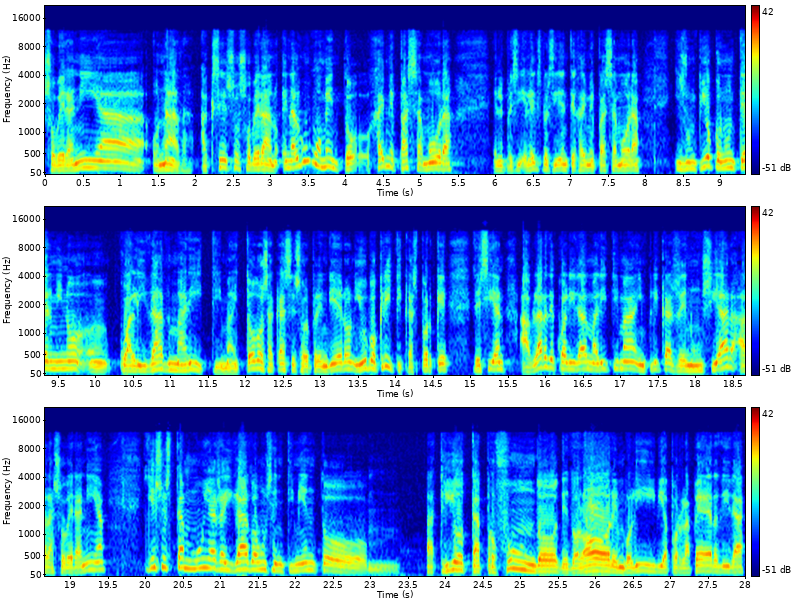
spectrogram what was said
soberanía o nada, acceso soberano. En algún momento Jaime Paz Zamora, el, el expresidente Jaime Paz Zamora, irrumpió con un término eh, cualidad marítima y todos acá se sorprendieron y hubo críticas porque decían hablar de cualidad marítima implica renunciar a la soberanía y eso está muy arraigado a un sentimiento mm, patriota profundo de dolor en Bolivia por la pérdida,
